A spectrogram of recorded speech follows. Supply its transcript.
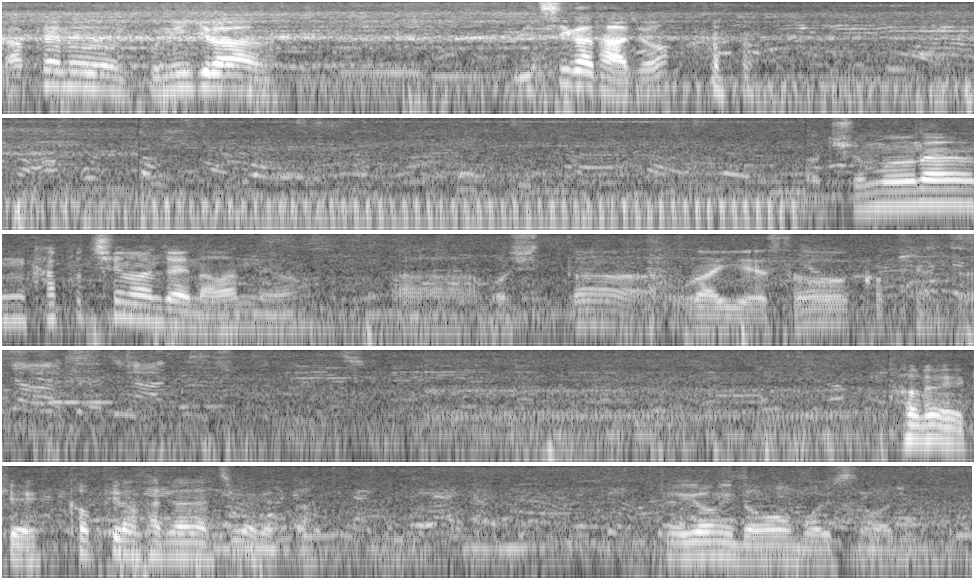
카페는 분위기랑 위치가 다죠. 아, 주문한 카푸치노 한 잔이 나왔네요. 아 멋있다. 우라이에서 커피 한 잔. 저는 이렇게 커피랑 사진 한장 찍어야겠다. 배경이 너무 멋있어가지고.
